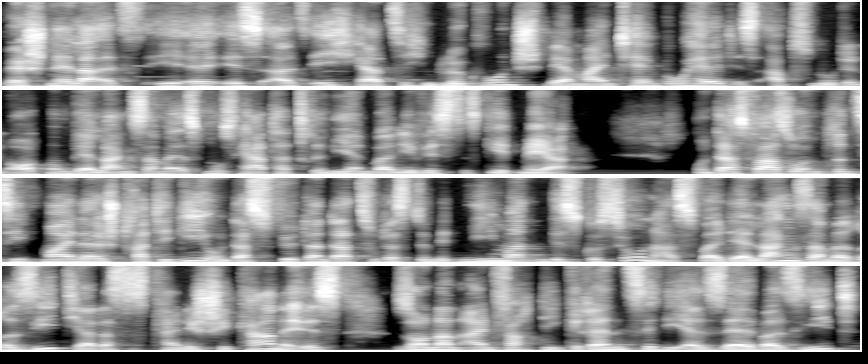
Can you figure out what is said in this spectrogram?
Wer schneller als, äh, ist als ich, herzlichen Glückwunsch. Wer mein Tempo hält, ist absolut in Ordnung. Wer langsamer ist, muss härter trainieren, weil ihr wisst, es geht mehr. Und das war so im Prinzip meine Strategie. Und das führt dann dazu, dass du mit niemandem Diskussion hast, weil der Langsamere sieht ja, dass es keine Schikane ist, sondern einfach die Grenze, die er selber sieht,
